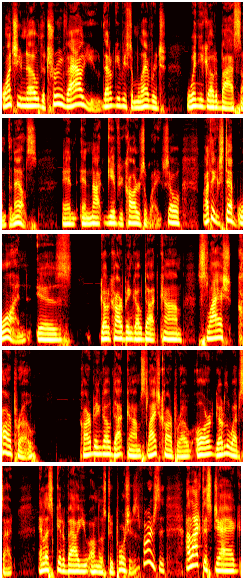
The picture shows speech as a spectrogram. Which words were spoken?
once you know the true value, that'll give you some leverage when you go to buy something else, and and not give your cars away. So, I think step one is go to carbingo.com slash carpro carbingo.com slash carpro or go to the website and let's get a value on those two Porsches. As far as the, I like this Jag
